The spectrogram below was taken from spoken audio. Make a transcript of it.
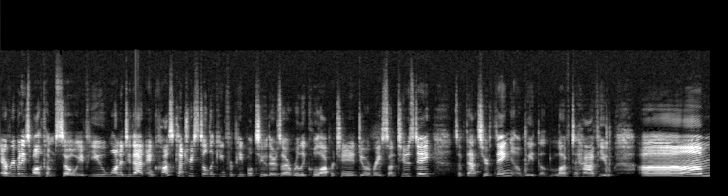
everybody's welcome. So if you want to do that, and cross country still looking for people too. There's a really cool opportunity to do a race on Tuesday. So if that's your thing, we'd love to have you. Um,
